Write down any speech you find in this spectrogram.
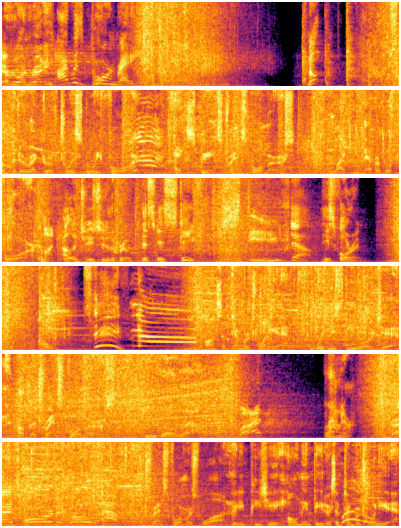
Everyone ready? I was born ready. Nope. From the director of Toy Story 4, experience Transformers like never before. Come on, I'll introduce you to the crew. This is Steve. Steve? Yeah, he's foreign. Oh, Steve! No! On September 20th, witness the origin of the Transformers. We roll out. What? Louder. Transform and roll out. Transformers 1. Rated PG. Only in theaters September 20th.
